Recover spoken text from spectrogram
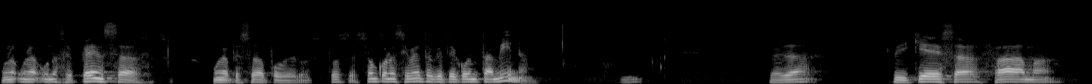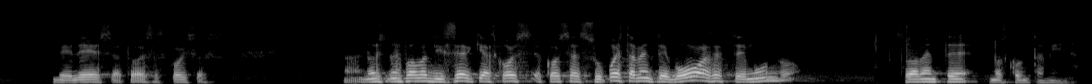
uma, uma se pensa uma pessoa poderosa. Então, são conhecimentos que te contaminam. ¿Verdad? Riqueza, fama, beleza, todas essas coisas Ah, no podemos decir que las cosas, supuestamente boas de este mundo solamente nos contaminan.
